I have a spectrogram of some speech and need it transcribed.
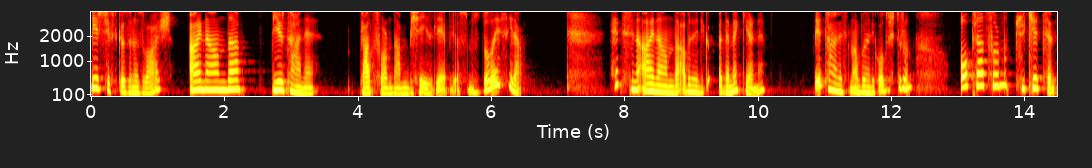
bir çift gözünüz var. Aynı anda bir tane platformdan bir şey izleyebiliyorsunuz. Dolayısıyla hepsini aynı anda abonelik ödemek yerine bir tanesine abonelik oluşturun. O platformu tüketin.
